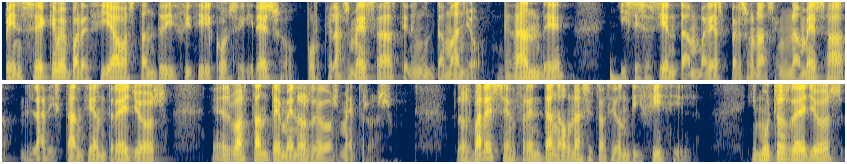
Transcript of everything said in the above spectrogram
pensé que me parecía bastante difícil conseguir eso, porque las mesas tienen un tamaño grande y si se sientan varias personas en una mesa, la distancia entre ellos es bastante menos de dos metros. Los bares se enfrentan a una situación difícil, y muchos de ellos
